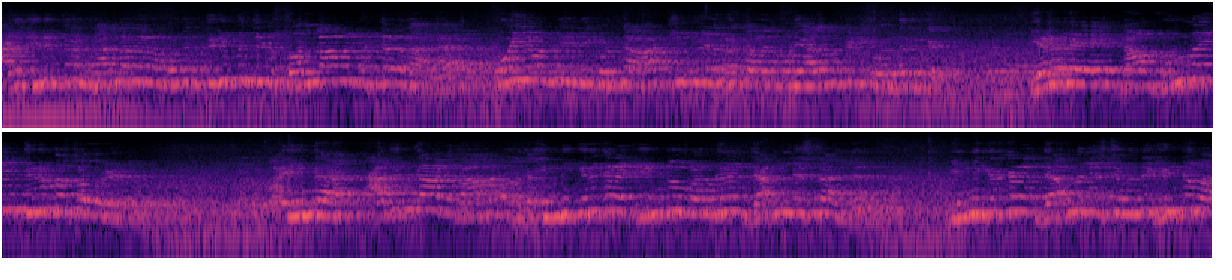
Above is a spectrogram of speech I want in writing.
அதில் இருக்கிற நல்ல நம்ம வந்து திருப்பி திருப்பி சொல்லாம விட்டதுனால பொய் வந்து இன்னைக்கு வந்து ஆட்சி மீறதுக்கு வரக்கூடிய அளவுக்கு இன்னைக்கு வந்திருக்கு எனவே நாம் உண்மையை திரும்ப சொல்ல வேண்டும் இந்த அதுக்காக தான் இந்த இன்னைக்கு இருக்கிற ஹிந்து வந்து ஜர்னலிஸ்டா இல்லை இன்னைக்கு இருக்கிற ஜர்னலிஸ்ட் வந்து ஹிந்துவா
